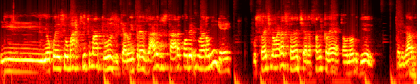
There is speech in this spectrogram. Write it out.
E eu conheci o Marquito Matoso, que era o empresário dos caras quando eles não eram ninguém. O Santi não era Santi, era Sancler, que é o nome dele, tá ligado?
